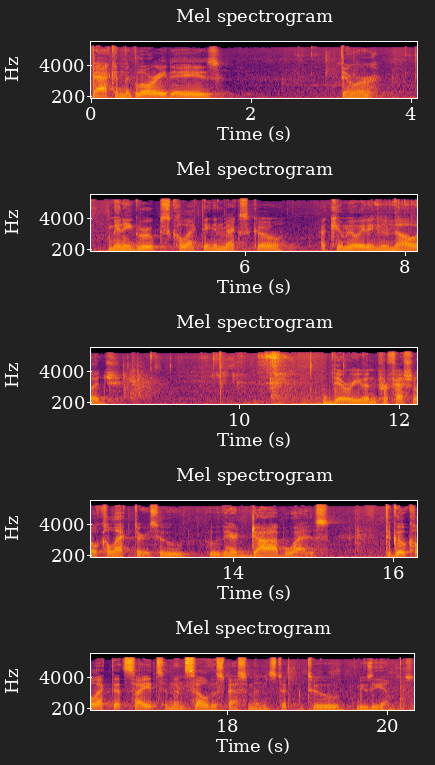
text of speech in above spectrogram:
Back in the glory days, there were many groups collecting in Mexico, accumulating new knowledge. There were even professional collectors who, who their job was to go collect at sites and then sell the specimens to, to museums.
